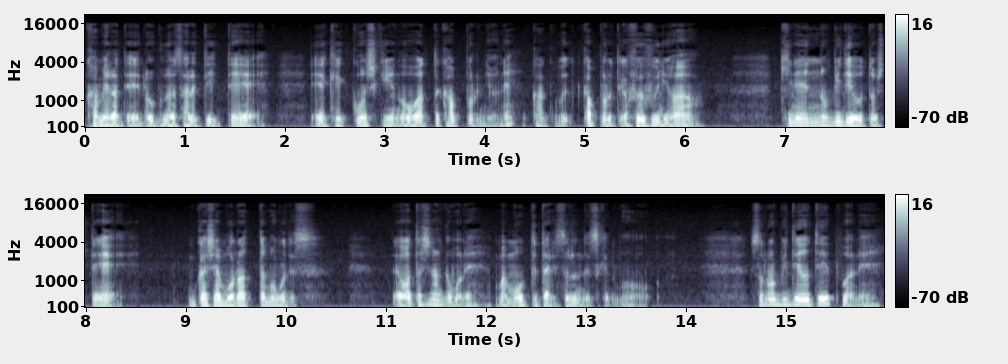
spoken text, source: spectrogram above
カメラで録画されていて、えー、結婚式が終わったカップルにはねカップルっていうか夫婦には記念のビデオとして昔はもらったものです。私なんかもね、まあ、持ってたりするんですけどもそのビデオテープはね、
